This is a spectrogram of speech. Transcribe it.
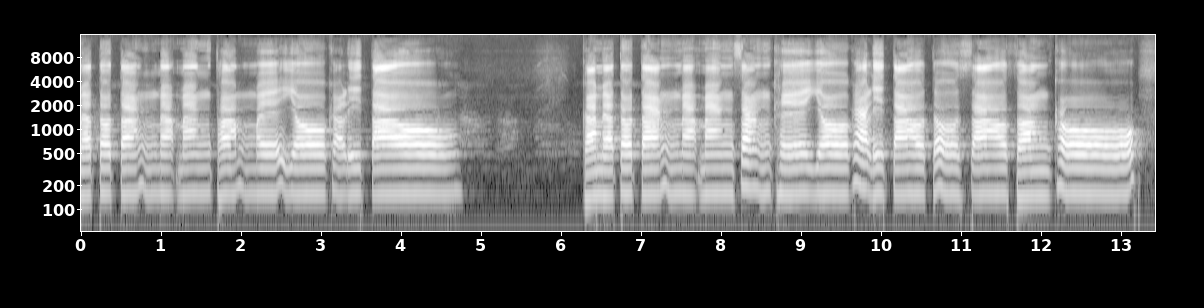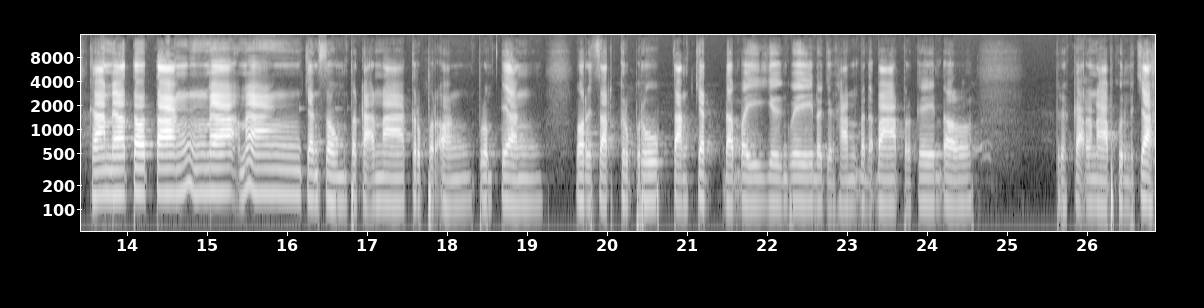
មតតាំងនមង្ធម្មេយោកាលិតោខមតតាំងនមង្សង្ខេយោកាលិតោទោសោសង្ឃោខមតតាំងនមង្ចឹងសូមប្រកាសណាគ្រប់ព្រះអង្គព្រមទាំងបរិស័ទគ្រប់រូបតាំងចិត្តដើម្បីយើងវេនៅចង្ហាន់បណ្ឌបាតប្រគេនដល់ ព្រះករណាប្រគុណម្ចាស់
